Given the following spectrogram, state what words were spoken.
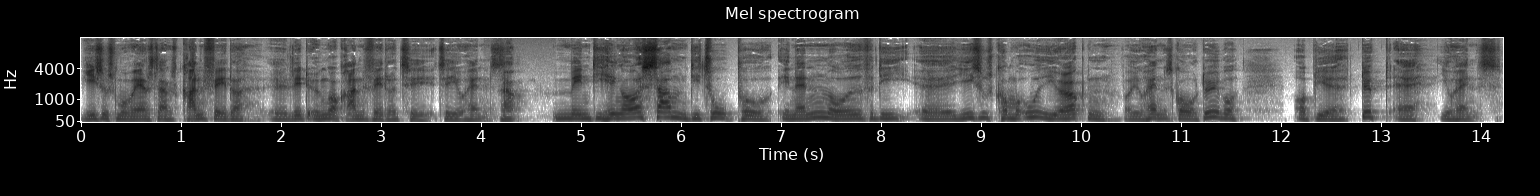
Jesus må være en slags grandfætter, øh, lidt yngre grandfætter til, til Johannes. Ja. Men de hænger også sammen, de to, på en anden måde, fordi øh, Jesus kommer ud i ørkenen, hvor Johannes går og døber, og bliver døbt af Johannes.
